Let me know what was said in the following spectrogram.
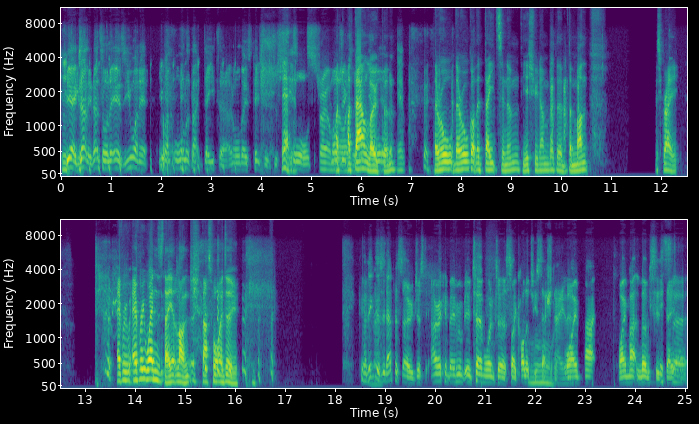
Yeah, exactly. That's all it is. You want it. You want all of that data and all those pictures just Yeah. stored. Straight on I- my I, Logic. I iPad. download Order. them. Yep. They're all they're all got the dates in them, the issue number, the the month. It's great. Every every Wednesday at lunch, that's what I do. I think there's an episode. Just I reckon it would turn more into a psychology Ooh, session of why Matt why Matt loves his it's data. a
